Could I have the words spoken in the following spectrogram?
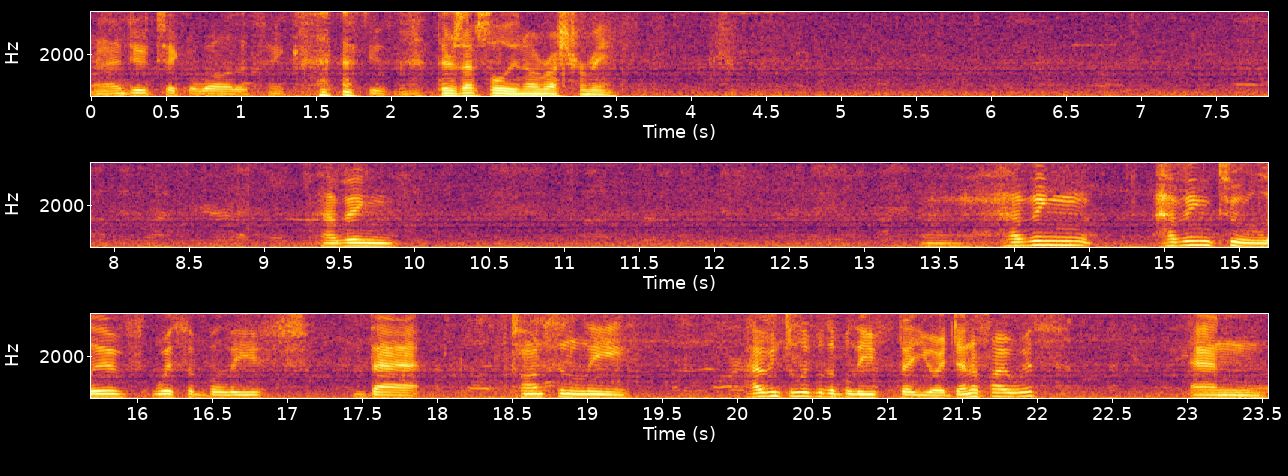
and I do take a while to think. Excuse me. There's absolutely no rush for me. having uh, having having to live with a belief that constantly having to live with a belief that you identify with and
